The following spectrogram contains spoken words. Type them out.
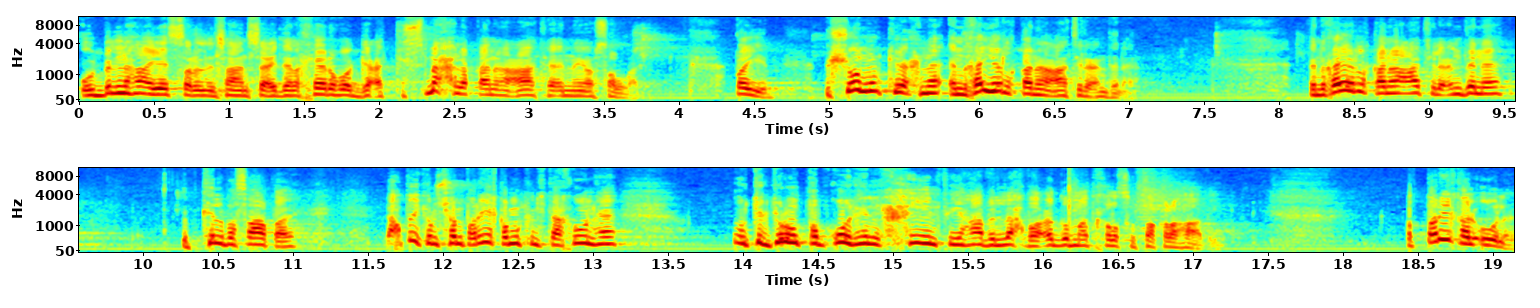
وبالنهاية يصير الإنسان سعيد الخير هو قاعد تسمح له قناعاته إنه يوصل له. طيب شلون ممكن إحنا نغير القناعات اللي عندنا؟ نغير القناعات اللي عندنا بكل بساطة نعطيكم كم طريقة ممكن تاخذونها وتقدرون تطبقونها الحين في هذه اللحظة عقب ما تخلص الفقرة هذه. الطريقة الأولى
